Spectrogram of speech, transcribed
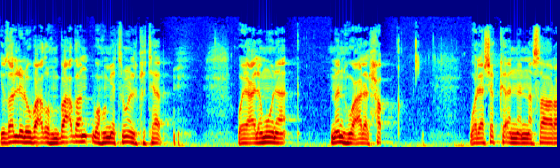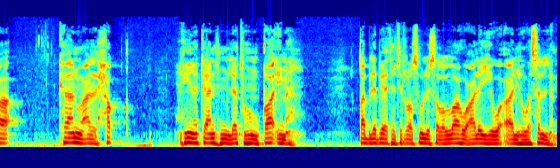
يضلل بعضهم بعضا وهم يتلون الكتاب ويعلمون من هو على الحق. ولا شك أن النصارى كانوا على الحق حين كانت ملتهم قائمة قبل بعثة الرسول صلى الله عليه وآله وسلم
